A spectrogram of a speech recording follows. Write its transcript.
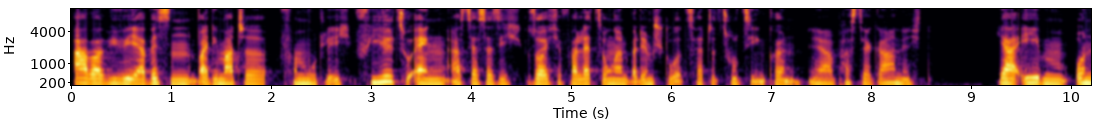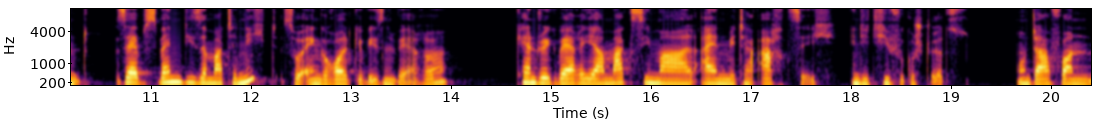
Aber wie wir ja wissen, war die Matte vermutlich viel zu eng, als dass er sich solche Verletzungen bei dem Sturz hätte zuziehen können. ja, passt ja gar nicht. Ja, eben. Und selbst wenn diese Matte nicht so eng gerollt gewesen wäre, Kendrick wäre ja maximal 1,80 Meter in die Tiefe gestürzt. Und davon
